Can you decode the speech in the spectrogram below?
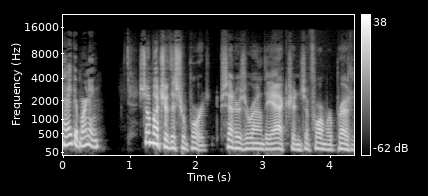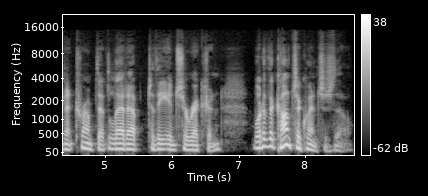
Hey, good morning. So much of this report centers around the actions of former President Trump that led up to the insurrection. What are the consequences, though?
